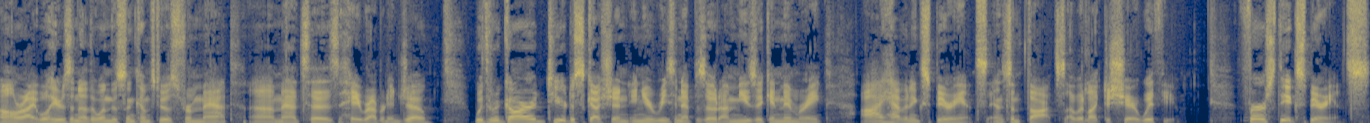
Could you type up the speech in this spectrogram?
All right. Well, here's another one. This one comes to us from Matt. Uh, Matt says, Hey, Robert and Joe. With regard to your discussion in your recent episode on music and memory, I have an experience and some thoughts I would like to share with you. First, the experience.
